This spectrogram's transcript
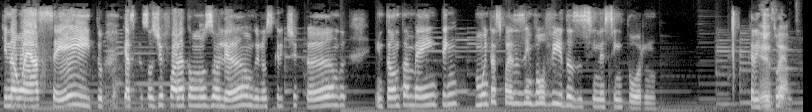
que não é aceito, que as pessoas de fora estão nos olhando e nos criticando. Então também tem muitas coisas envolvidas assim nesse entorno. Acredito Exato. eu.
